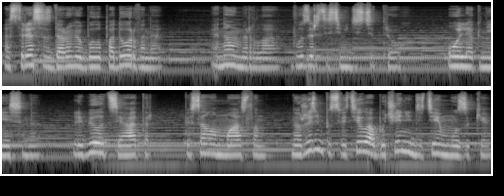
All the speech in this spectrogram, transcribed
А стресса здоровья было подорвано, и она умерла в возрасте 73. Оля Гнесина любила театр, писала маслом, но жизнь посвятила обучению детей музыке.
